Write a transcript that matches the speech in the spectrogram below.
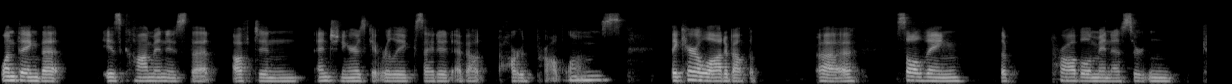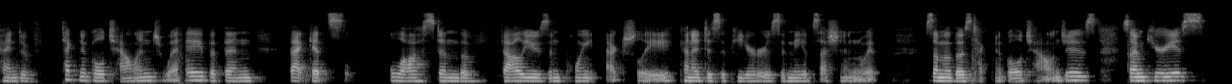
one thing that is common is that often engineers get really excited about hard problems. They care a lot about the uh, solving the problem in a certain kind of technical challenge way, but then that gets lost and the values and point actually kind of disappears in the obsession with some of those technical challenges. So I'm curious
